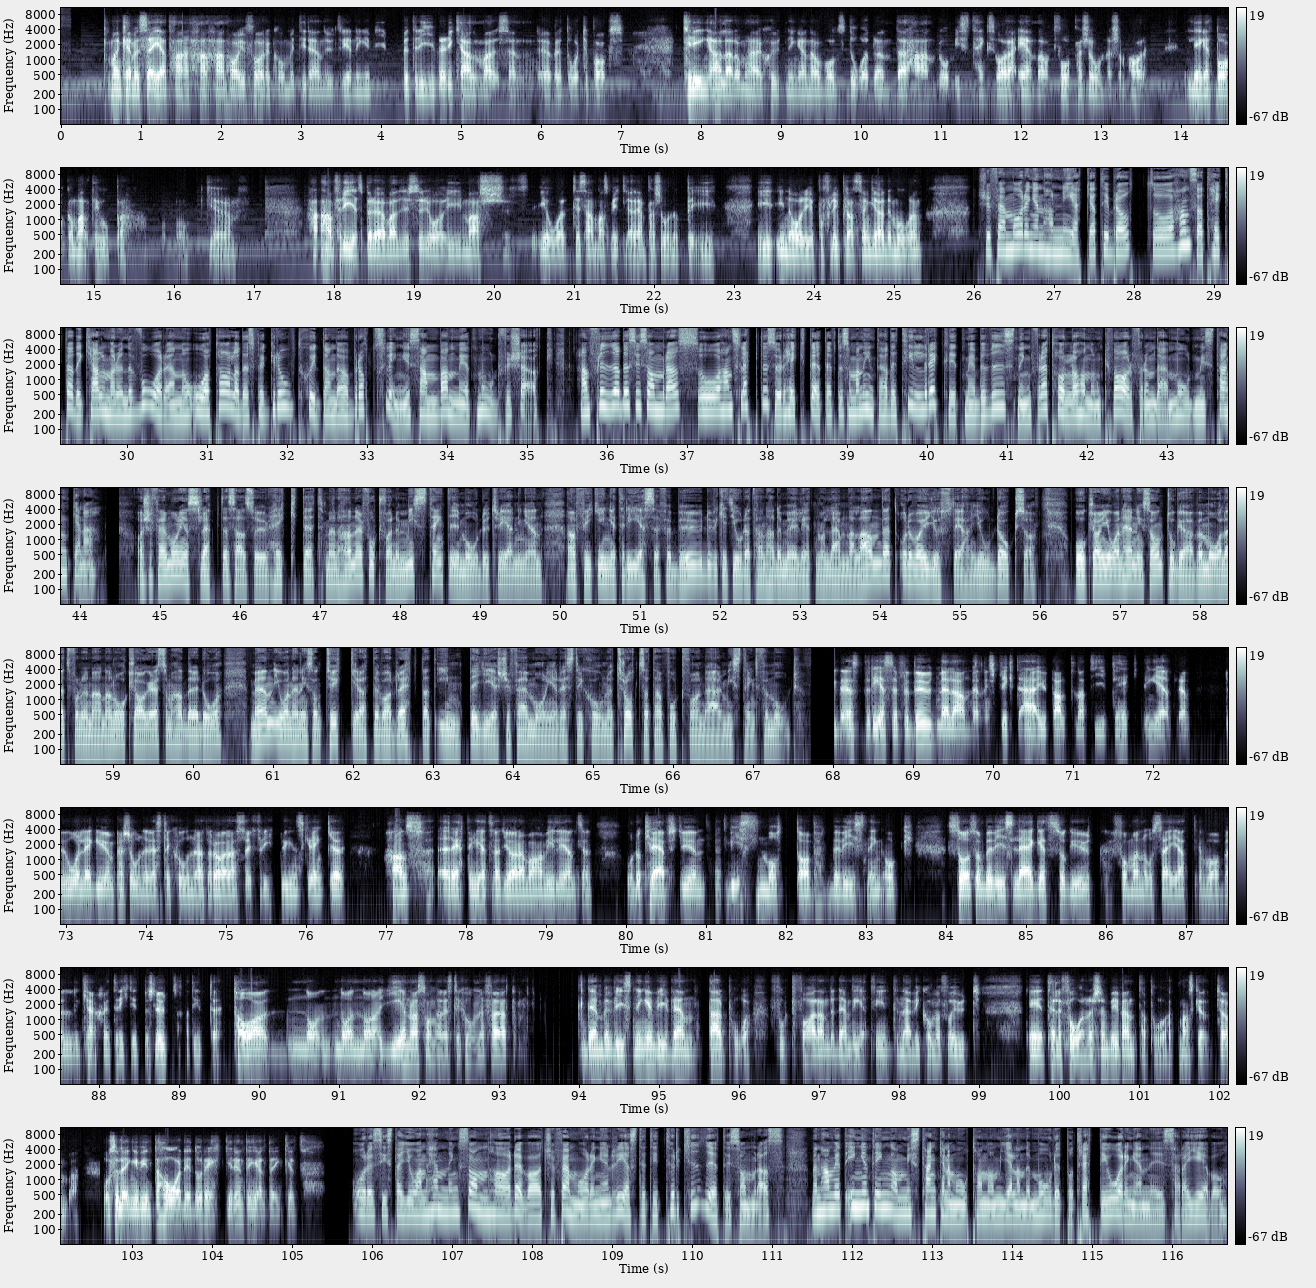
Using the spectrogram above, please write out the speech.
man kan väl säga att han, han, han, har ju förekommit i den utredningen vi bedriver i Kalmar sedan över ett år tillbaks kring alla de här skjutningarna och våldsdåden där han då misstänks vara en av två personer som har legat bakom alltihopa. Och, eh, han frihetsberövades då i mars i år tillsammans med ytterligare en person uppe i, i, i Norge på flygplatsen Gardermoen. 25-åringen har nekat till brott brott och han satt häktad i Kalmar under våren och åtalades för grovt skyddande av brottsling i samband med ett mordförsök. Han friades i somras och han släpptes ur häktet eftersom han inte hade tillräckligt med bevisning för att hålla honom kvar för de där mordmisstankarna. Ja, 25-åringen släpptes alltså ur häktet men han är fortfarande misstänkt i mordutredningen. Han fick inget reseförbud vilket gjorde att han hade möjligheten att lämna landet och det var ju just det han gjorde också. Åklagaren Johan Henningsson tog över målet från en annan åklagare som hade det då. Men Johan Henningsson tycker att det var rätt att inte ge 25-åringen restriktioner trots att han fortfarande är misstänkt för mord. Reseförbud med anmälningsplikt är ju ett alternativ till häktning egentligen. Du ålägger ju en person restriktioner att röra sig fritt. Du inskränker hans rättigheter att göra vad han vill egentligen. Och då krävs det ju ett visst mått av bevisning och så som bevisläget såg ut får man nog säga att det var väl kanske ett riktigt beslut att inte ta no, no, no, ge några sådana restriktioner för att den bevisningen vi väntar på fortfarande, den vet vi inte när vi kommer få ut. Det är telefoner som vi väntar på att man ska tömma. Och så länge vi inte har det, då räcker det inte helt enkelt. Och det sista Johan Henningsson hörde var att 25-åringen reste till Turkiet i somras. Men han vet ingenting om misstankarna mot honom gällande mordet på 30-åringen i Sarajevo.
